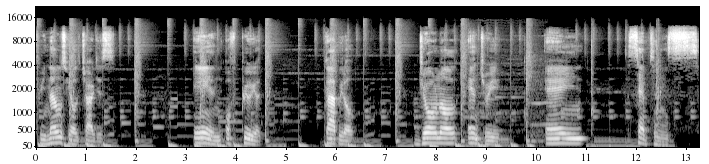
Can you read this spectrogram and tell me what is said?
financial charges end of period, capital, journal entry, and acceptance.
